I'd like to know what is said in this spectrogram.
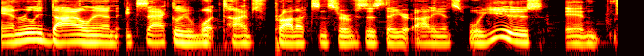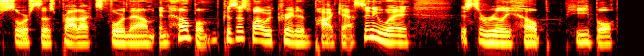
And really dial in exactly what types of products and services that your audience will use and source those products for them and help them. Because that's why we created a podcast anyway, is to really help people.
